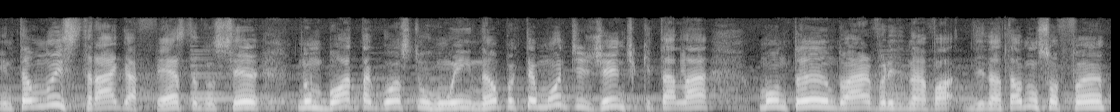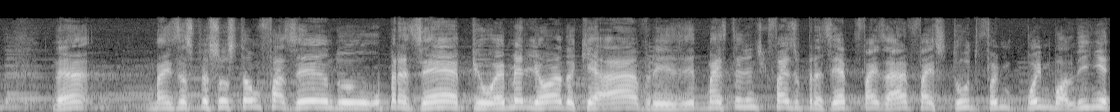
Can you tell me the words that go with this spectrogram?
Então não estraga a festa, não, ser, não bota gosto ruim, não, porque tem um monte de gente que está lá montando a árvore de Natal, não sou fã, né? mas as pessoas estão fazendo o presépio, é melhor do que a árvore, mas tem gente que faz o presépio, faz a árvore, faz tudo, põe bolinha,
